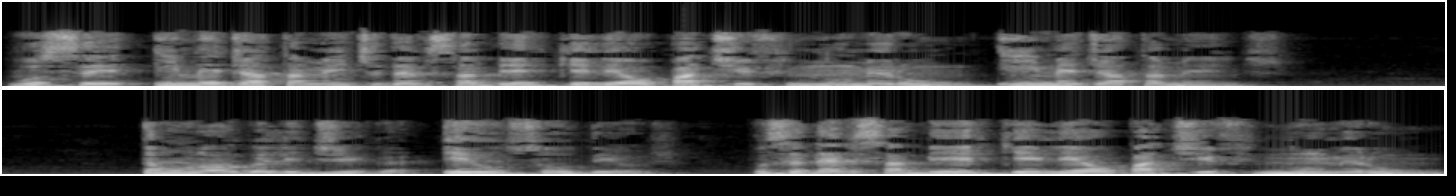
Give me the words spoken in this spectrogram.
Você imediatamente deve saber que ele é o patife número um, imediatamente. Tão logo ele diga, eu sou Deus, você deve saber que ele é o patife número um.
